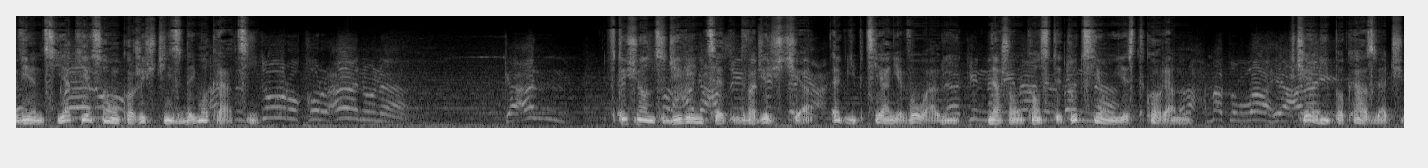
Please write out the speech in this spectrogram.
Więc jakie są korzyści z demokracji? W 1920 Egipcjanie wołali, naszą konstytucją jest Koran. Chcieli pokazać,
